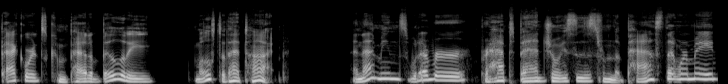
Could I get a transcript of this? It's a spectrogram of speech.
backwards compatibility most of that time. And that means whatever perhaps bad choices from the past that were made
